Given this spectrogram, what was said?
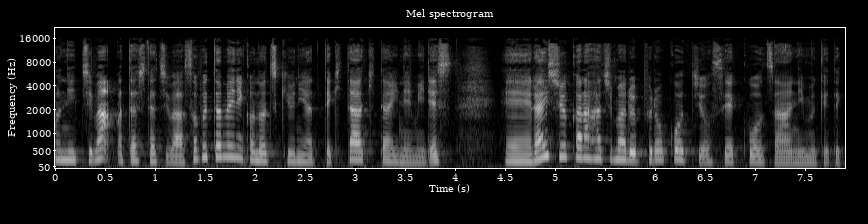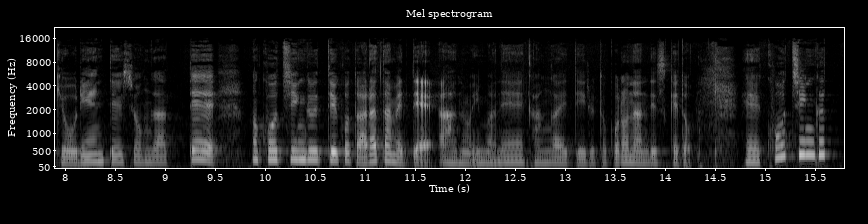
こんにちは。私たちは遊ぶためにこの地球にやってきた北稲美です。えー、来週から始まるプロコーチ養成講座に向けて今日オリエンテーションがあって、まあ、コーチングっていうことを改めてあの今ね考えているところなんですけど、えー、コーチングって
